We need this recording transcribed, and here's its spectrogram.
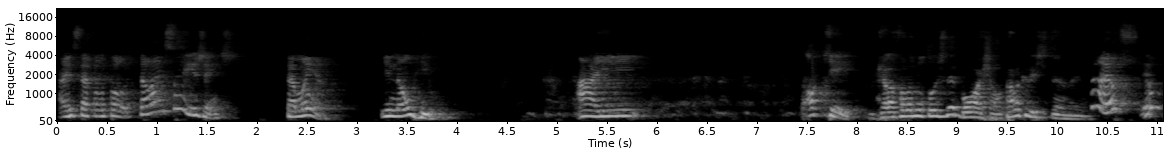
Aí o Stefano falou, então é isso aí, gente. Até amanhã. E não riu. Aí. Ok. Porque ela falou no tom de deboche, ela não tava acreditando ainda. Ah, eu. eu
